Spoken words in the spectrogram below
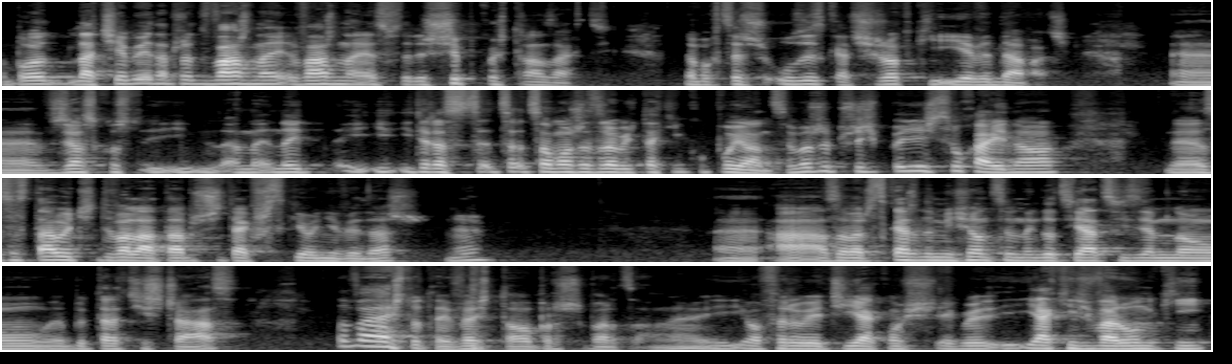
No bo dla Ciebie na przykład ważna, ważna jest wtedy szybkość transakcji, no bo chcesz uzyskać środki i je wydawać. E, w związku z no, no i, i, teraz co, co, może zrobić taki kupujący? Może przyjść powiedzieć, słuchaj, no e, zostały ci dwa lata, przecież tak wszystkiego nie wydasz, nie? E, a zobacz, z każdym miesiącem negocjacji ze mną jakby tracisz czas, no weź tutaj, weź to, proszę bardzo, nie? i oferuję ci jakąś, jakby jakieś warunki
